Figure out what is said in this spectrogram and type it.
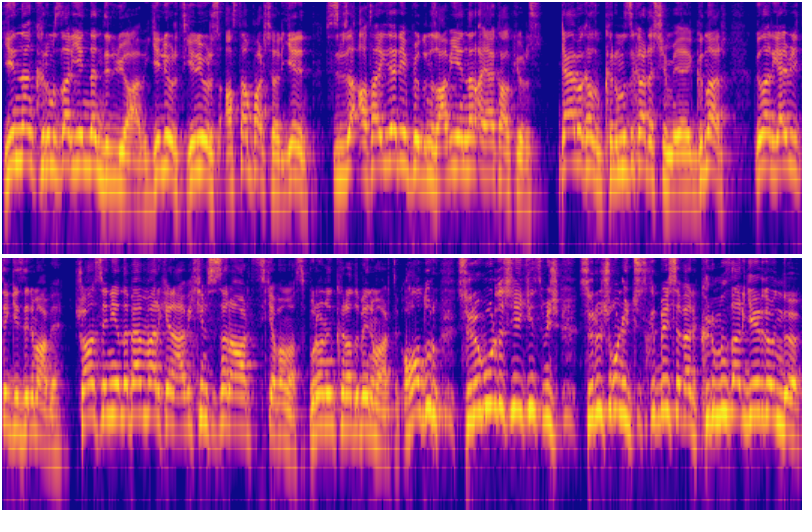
Yeniden kırmızılar yeniden diriliyor abi. Geliyoruz geliyoruz. Aslan parçaları gelin. Siz bize atar gider yapıyordunuz abi. Yeniden ayağa kalkıyoruz. Gel bakalım kırmızı kardeşim. Ee, Gınar. Gınar gel birlikte gezelim abi. Şu an senin yanında ben varken abi kimse sana artistik yapamaz. Buranın kralı benim artık. Aha dur. Selo burada şeyi kesmiş. Selo şu an 345 sefer. Kırmızılar geri döndü.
